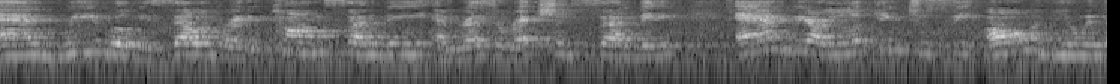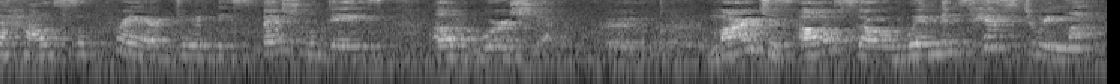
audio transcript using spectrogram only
And we will be celebrating Palm Sunday and Resurrection Sunday. And we are looking to see all of you in the house of prayer during these special days of worship. March is also Women's History Month.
